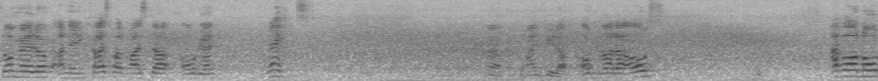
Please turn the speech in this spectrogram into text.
Zur Meldung an den Kreisbrandmeister. Augen rechts. Ja, mein Fehler. Augen geradeaus. Abordnung.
